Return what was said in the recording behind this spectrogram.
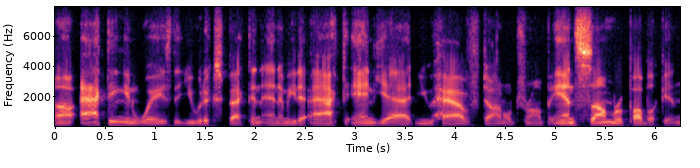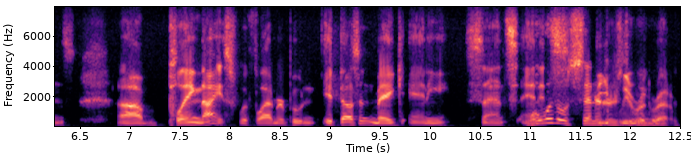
uh, acting in ways that you would expect an enemy to act. And yet, you have Donald Trump and some Republicans uh, playing nice with Vladimir Putin. It doesn't make any sense. And what were those senators deeply regrettable.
